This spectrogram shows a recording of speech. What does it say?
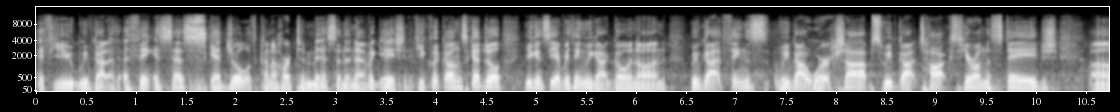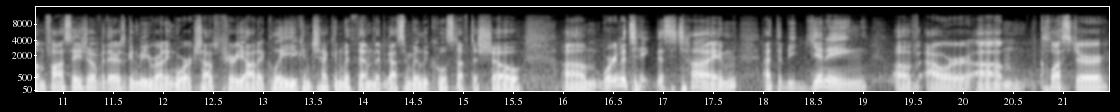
if you we've got a, a thing it says schedule it's kind of hard to miss in the navigation. If you click on schedule you can see everything we got going on. We've got things we've got workshops we've got talks here on the stage. Um, FOSSASIA over there is going to be running workshops periodically. You can check in with them. They've got some really cool stuff to show. Um, we're going to take this time at the beginning of our um, cluster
